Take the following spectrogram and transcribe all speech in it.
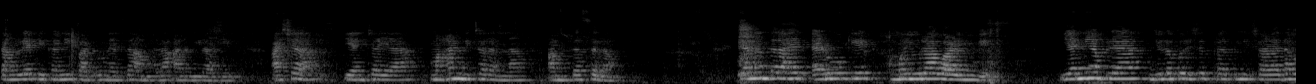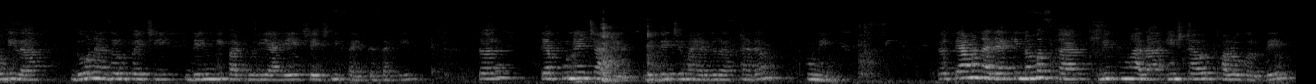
चांगल्या ठिकाणी पाठवण्याचा आम्हाला आनंद आहे. अशा यांच्या या महान विचारांना आमचा सलाम. त्यानंतर आहेत ॲडव्होकेट मयुरा वाळिंबे यांनी आपल्या जिल्हा परिषद प्राथमिक शाळा धावडीला दोन हजार रुपयाची देणगी पाठवली आहे शैक्षणिक साहित्यासाठी. तर त्या पुण्याच्या आहेत. विद्येचे माहेरघर असणारं पुणे. तर त्या म्हणाल्या की नमस्कार मी तुम्हाला इन्स्टावर फॉलो करते.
